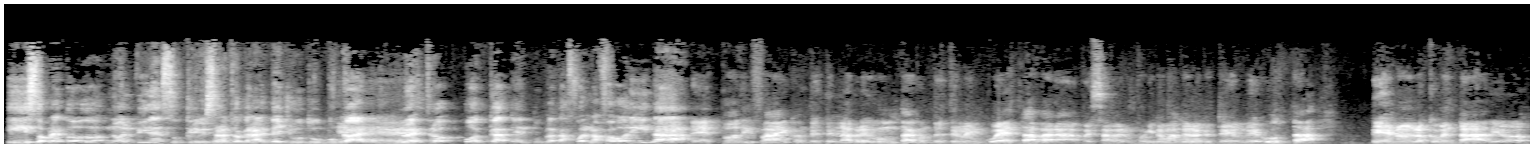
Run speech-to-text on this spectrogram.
Y sobre todo, no olviden suscribirse a nuestro canal de YouTube, buscar Yes. nuestro podcast en tu plataforma favorita. de Spotify, contesten la pregunta, contesten la encuesta para pues, saber un poquito más de lo que a ustedes les gusta. Déjenos en los comentarios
